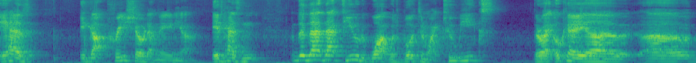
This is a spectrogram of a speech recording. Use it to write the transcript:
It has. It got pre-showed at Mania. It has. th- That that feud what was booked in like two weeks. They're like, okay, uh, uh,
